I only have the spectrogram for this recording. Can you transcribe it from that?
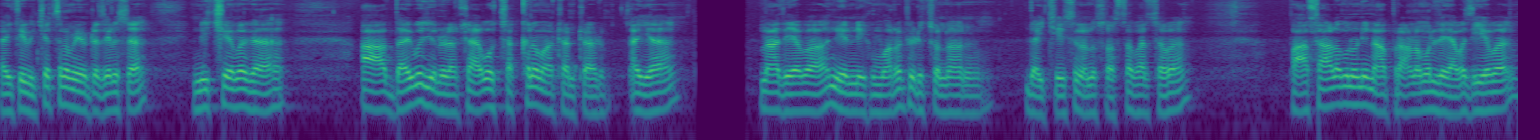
అయితే విచిత్రం ఏమిటో తెలుసా? నిశ్చయముగా ఆ దైవజనుడు అట్లా ఓ చక్కని మాట అంటాడు. అయ్యా నా దేవా నేను నీకు మొర్ర పెడుచున్నాను. దయచేసి నన్ను స్వస్థపరచవా. పాతాళం నుండి నా ప్రాణములు లేవదీయవా?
